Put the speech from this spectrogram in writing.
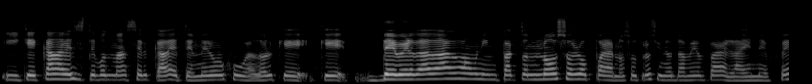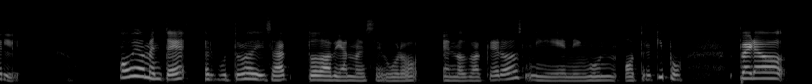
y que cada vez estemos más cerca de tener un jugador que, que de verdad haga un impacto no solo para nosotros, sino también para la NFL. Obviamente, el futuro de Isaac todavía no es seguro en los vaqueros ni en ningún otro equipo. Pero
